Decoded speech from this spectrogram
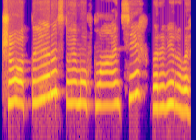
Чотири. Стоїмо в планці. Перевірили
